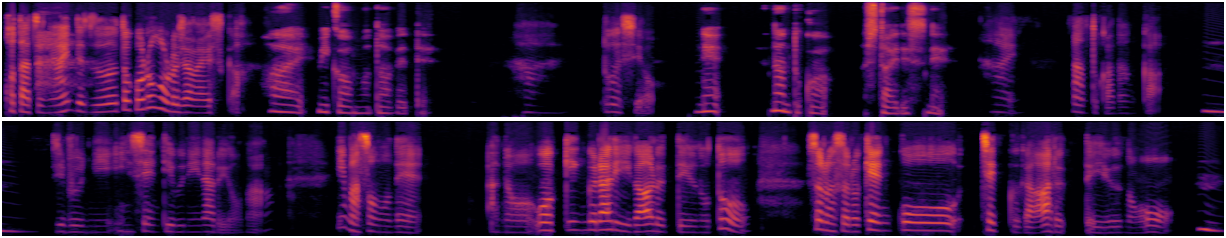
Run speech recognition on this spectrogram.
こたつに入ってずーっとゴロゴロじゃないですか。はい。みかんも食べて。はい。どうしよね。なんとかしたいですね。う。はい。なんとかなんかうん。自分にインセンティブになるような。今そのね、あの、ウォーキングラリーがあるっていうのと、そろそろ健康チェックがあるっていうのをうん。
